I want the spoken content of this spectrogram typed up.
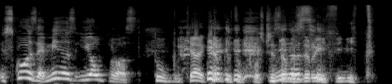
scuze, minus, eu prost. Tu, chiar, chiar că tu poți. Ce înseamnă Minus zero in- infinit?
